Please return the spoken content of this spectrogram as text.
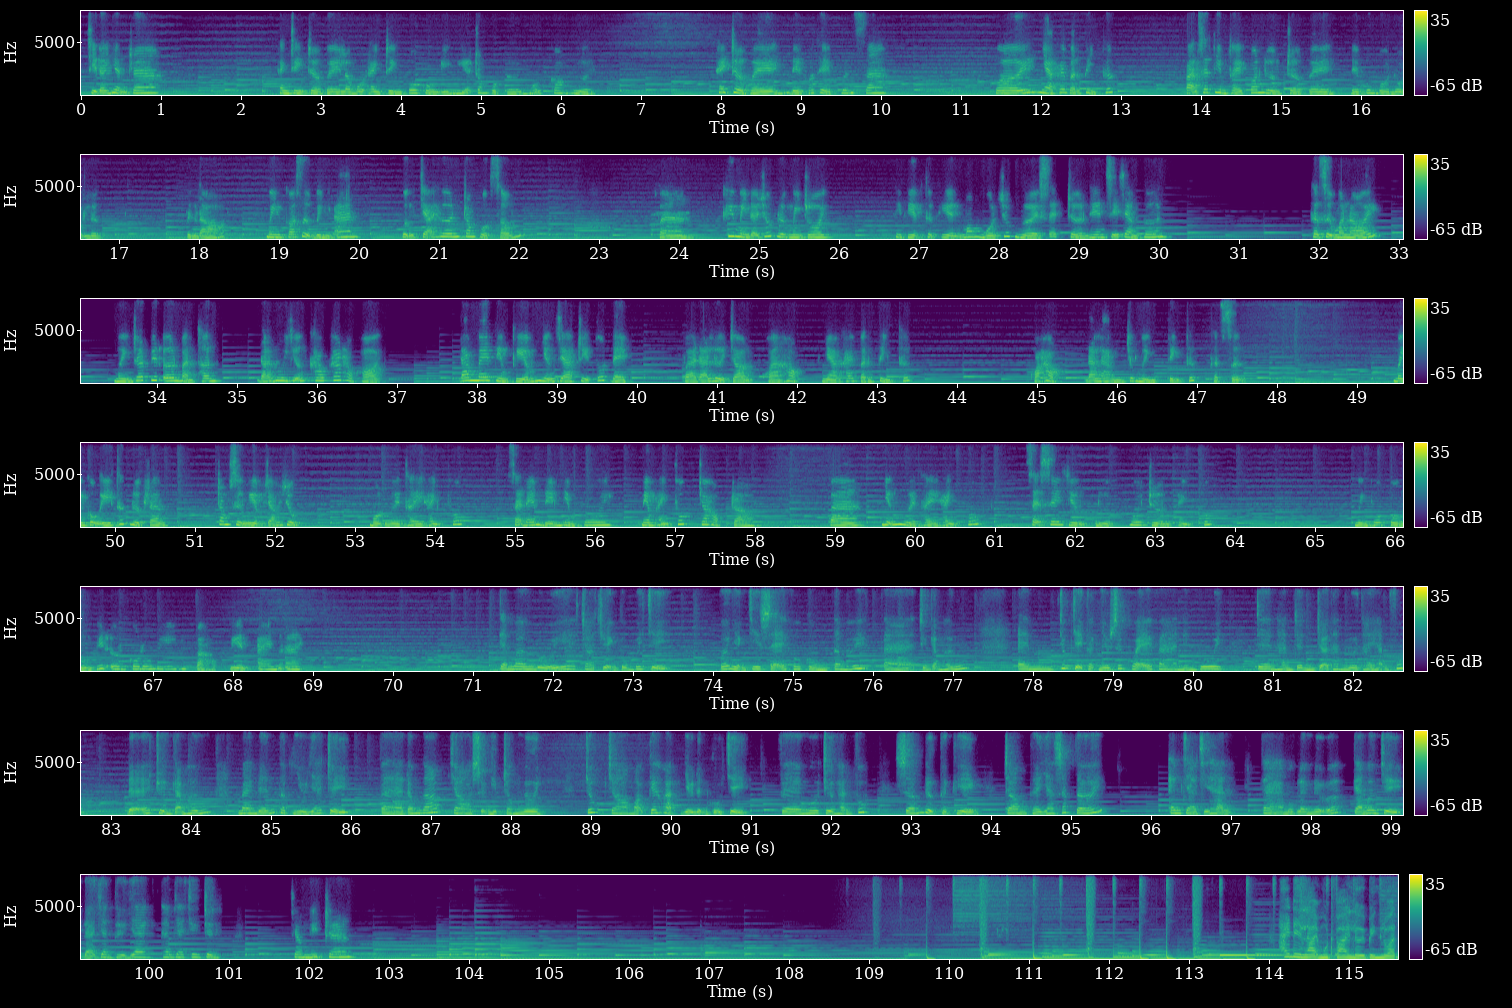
chị đã nhận ra hành trình trở về là một hành trình vô cùng ý nghĩa trong cuộc đời mỗi con người. Hãy trở về để có thể vươn xa. Với nhà khai vấn tỉnh thức bạn sẽ tìm thấy con đường trở về để vun bồi nội lực. Từ đó mình có sự bình an vững chãi hơn trong cuộc sống. Và khi mình đã giúp được mình rồi thì việc thực hiện mong muốn giúp người sẽ trở nên dễ dàng hơn. Thật sự mà nói, mình rất biết ơn bản thân đã nuôi dưỡng khao khát học hỏi, đam mê tìm kiếm những giá trị tốt đẹp và đã lựa chọn khóa học nhà khai vấn tỉnh thức. Khóa học đã làm cho mình tỉnh thức thật sự. Mình cũng ý thức được rằng, trong sự nghiệp giáo dục, một người thầy hạnh phúc sẽ đem đến niềm vui niềm hạnh phúc cho học trò và những người thầy hạnh phúc sẽ xây dựng được môi trường hạnh phúc mình vô cùng biết ơn cô Ruby và học viện INI. Cảm ơn buổi trò chuyện cùng với chị với những chia sẻ vô cùng tâm huyết và truyền cảm hứng. Em chúc chị thật nhiều sức khỏe và niềm vui trên hành trình trở thành người thầy hạnh phúc để truyền cảm hứng, mang đến thật nhiều giá trị và đóng góp cho sự nghiệp trong người. Chúc cho mọi kế hoạch dự định của chị về ngôi trường hạnh phúc sớm được thực hiện trong thời gian sắp tới. Em chào chị Hạnh và một lần nữa cảm ơn chị đã dành thời gian tham gia chương trình. Chào Mỹ Trang. Hãy để lại một vài lời bình luận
